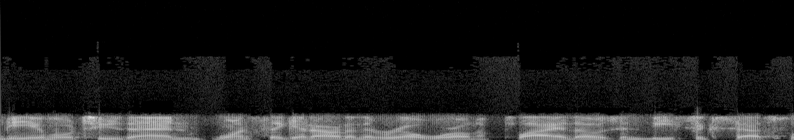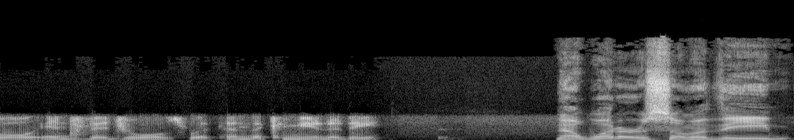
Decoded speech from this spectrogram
be able to then once they get out in the real world apply those and be successful individuals within the community. Now, what are some of the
